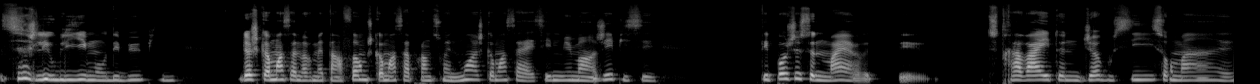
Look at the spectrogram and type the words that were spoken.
ça je l'ai oublié, moi, au début, puis là, je commence à me remettre en forme, je commence à prendre soin de moi, je commence à essayer de mieux manger, puis c'est... T'es pas juste une mère, tu travailles, t'as une job aussi, sûrement... Euh,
